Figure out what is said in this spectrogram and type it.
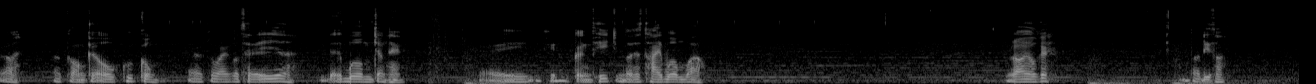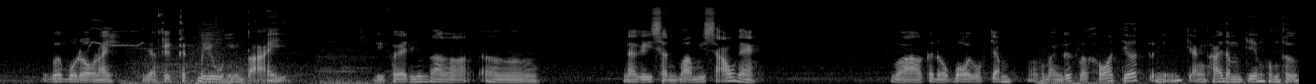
Rồi còn cái ô cuối cùng. Ờ, các bạn có thể ờ, để bơm chẳng hạn. Để khi cần thiết chúng ta sẽ thay bơm vào. Rồi ok. Chúng ta đi thôi. Với bộ đồ này và cái cách build hiện tại defense chúng ta là uh, navigation 36 ngàn và cái độ bôi 100 các bạn rất là khó chết ở những trạng thái đâm chém thông thường.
